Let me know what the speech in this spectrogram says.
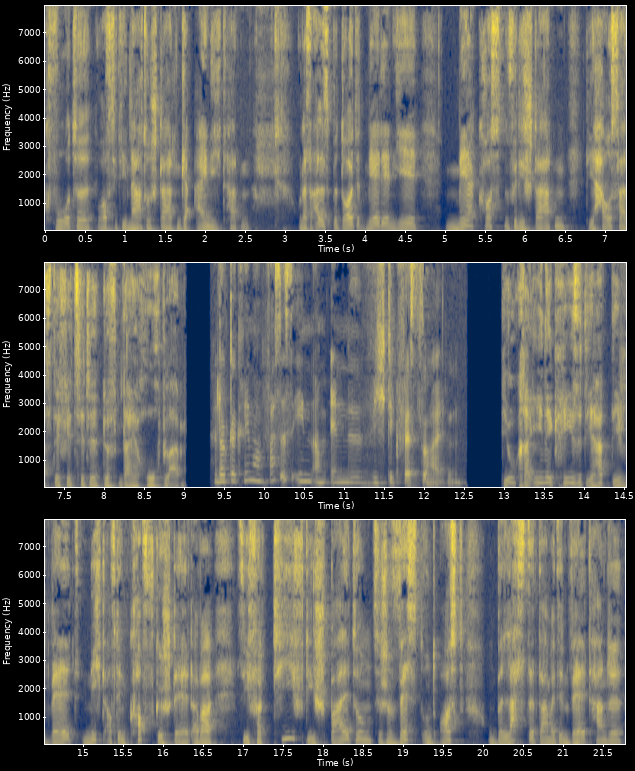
Quote, worauf sich die NATO-Staaten geeinigt hatten. Und das alles bedeutet mehr denn je mehr Kosten für die Staaten. Die Haushaltsdefizite dürften daher hoch bleiben. Herr Dr. Kremer, was ist Ihnen am Ende wichtig festzuhalten? Die Ukraine-Krise, die hat die Welt nicht auf den Kopf gestellt, aber sie vertieft die Spaltung zwischen West und Ost und belastet damit den Welthandel.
